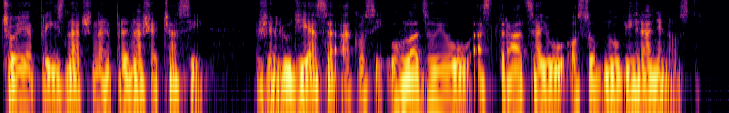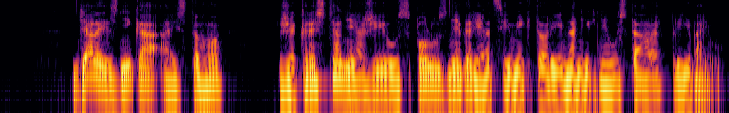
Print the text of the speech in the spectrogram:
čo je príznačné pre naše časy, že ľudia sa ako si uhladzujú a strácajú osobnú vyhranenosť. Ďalej vzniká aj z toho, že kresťania žijú spolu s neveriacimi, ktorí na nich neustále vplývajú.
